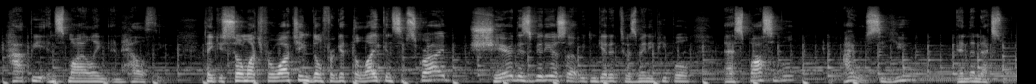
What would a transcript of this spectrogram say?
happy and smiling and healthy. Thank you so much for watching. Don't forget to like and subscribe, share this video so that we can get it to as many people as possible. And I will see you in the next one.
